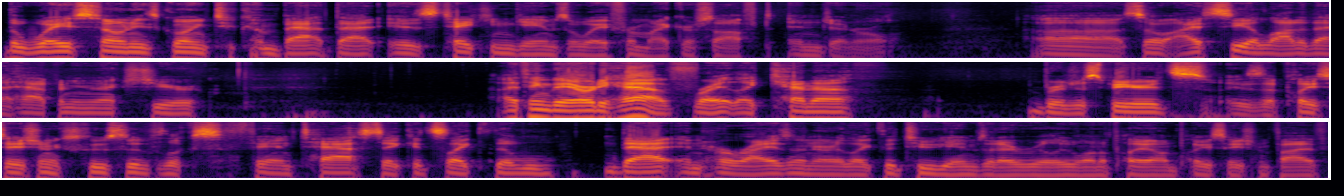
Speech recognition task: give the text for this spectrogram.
The way Sony's going to combat that is taking games away from Microsoft in general. Uh, so I see a lot of that happening next year. I think they already have, right? Like Kena Bridge of Spirits is a PlayStation exclusive. Looks fantastic. It's like the that and Horizon are like the two games that I really want to play on PlayStation Five.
